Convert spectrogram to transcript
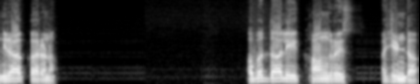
నిరాకరణ. అబద్ధాలే కాంగ్రెస్ అజెండా.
